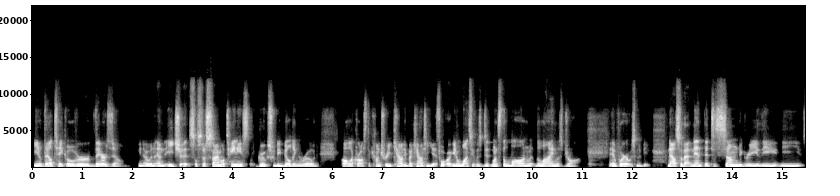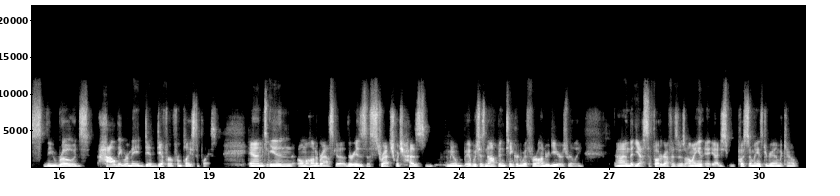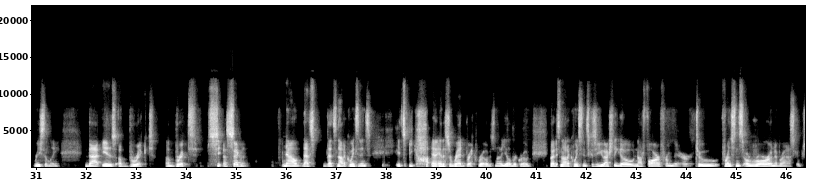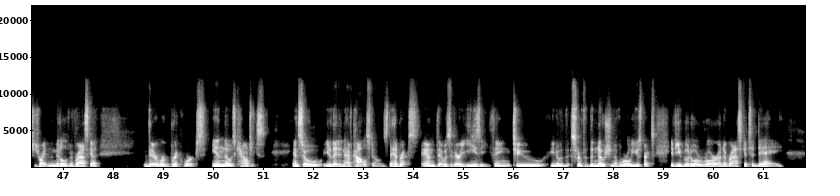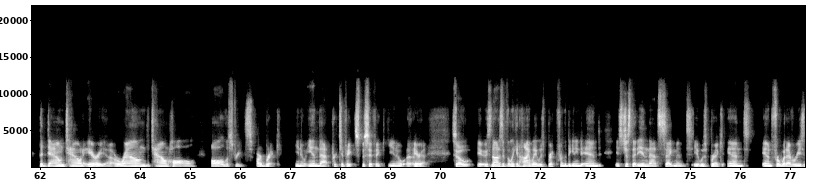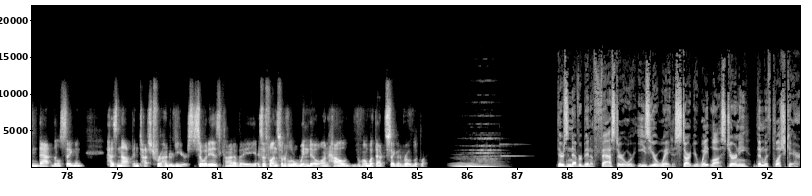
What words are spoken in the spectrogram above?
you know they'll take over their zone you know and, and each uh, so, so simultaneously groups would be building the road all across the country county by county for you know once it was once the lawn the line was drawn of where it was going to be. Now, so that meant that to some degree, the the the roads, how they were made, did differ from place to place. And in Omaha, Nebraska, there is a stretch which has, you know, which has not been tinkered with for hundred years, really. And that yes, a photograph is on my. I just posted on my Instagram account recently. That is a bricked a bricked a segment now that's that's not a coincidence. It's because and it's a red brick road. It's not a yellow brick road, but it's not a coincidence because you actually go not far from there to, for instance, Aurora, Nebraska, which is right in the middle of Nebraska. There were brickworks in those counties. And so, you know, they didn't have cobblestones; they had bricks, and it was a very easy thing to, you know, sort of the notion of we'll use bricks. If you go to Aurora, Nebraska today, the downtown area around the town hall all the streets are brick, you know, in that specific specific, you know, uh, area. So it's not as if the Lincoln Highway was brick from the beginning to end. It's just that in that segment it was brick, and and for whatever reason, that little segment has not been touched for 100 years. So it is kind of a it's a fun sort of little window on how on what that segment of road looked like. There's never been a faster or easier way to start your weight loss journey than with PlushCare.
